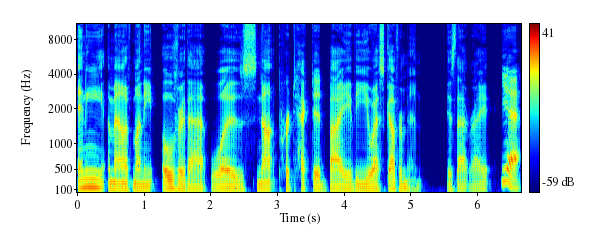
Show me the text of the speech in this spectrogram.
any amount of money over that was not protected by the US government. Is that right? Yeah,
